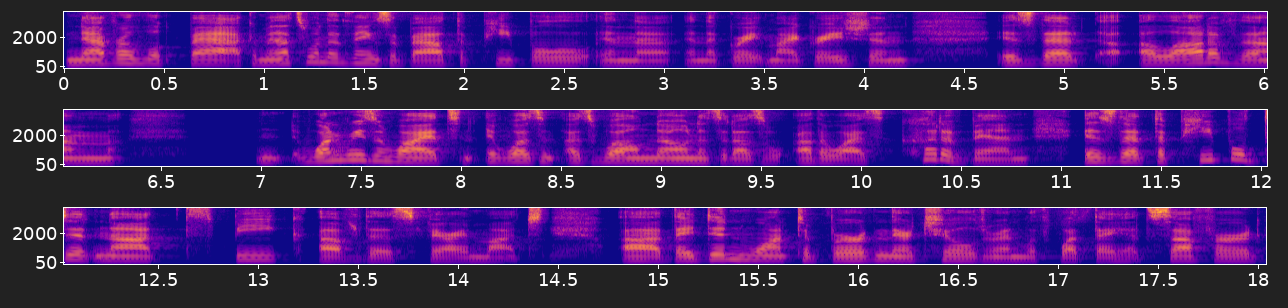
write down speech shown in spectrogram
never looked back. I mean, that's one of the things about the people in the in the Great Migration is that a lot of them one reason why it's, it wasn't as well known as it otherwise could have been is that the people did not speak of this very much. Uh, they didn't want to burden their children with what they had suffered.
